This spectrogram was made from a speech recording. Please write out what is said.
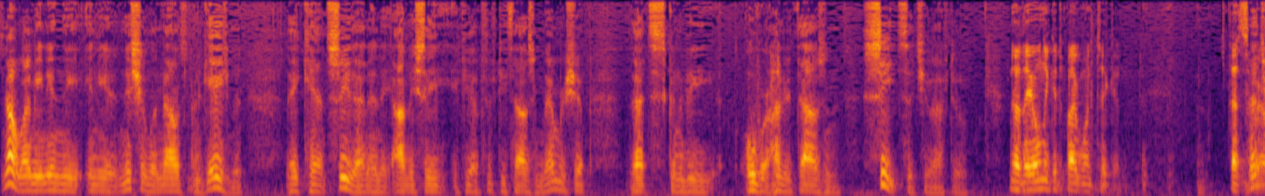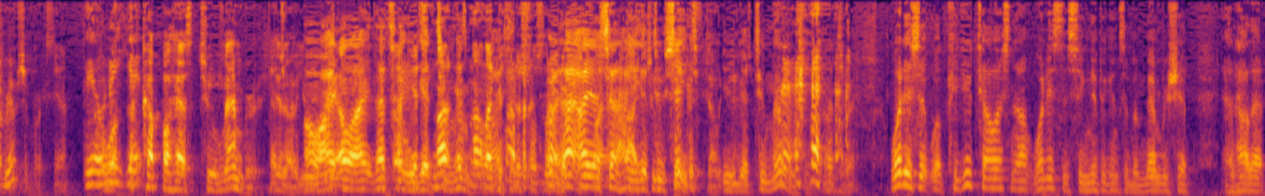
no, I mean in the in the initial announced engagement, they can't see that, and they, obviously, if you have 50,000 membership, that's going to be over 100,000 seats that you have to. No, they only get to buy one ticket. That's the way our right. membership works, yeah. They only Well, a couple has two members. That's you know, right. you- Oh, I, oh, I, that's how you get not- two it's not like a I thought- traditional right, I, I understand how you get two two seats. don't You you? get two members. That's right. What is it? Well, could you tell us now what is the significance of a membership and how that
